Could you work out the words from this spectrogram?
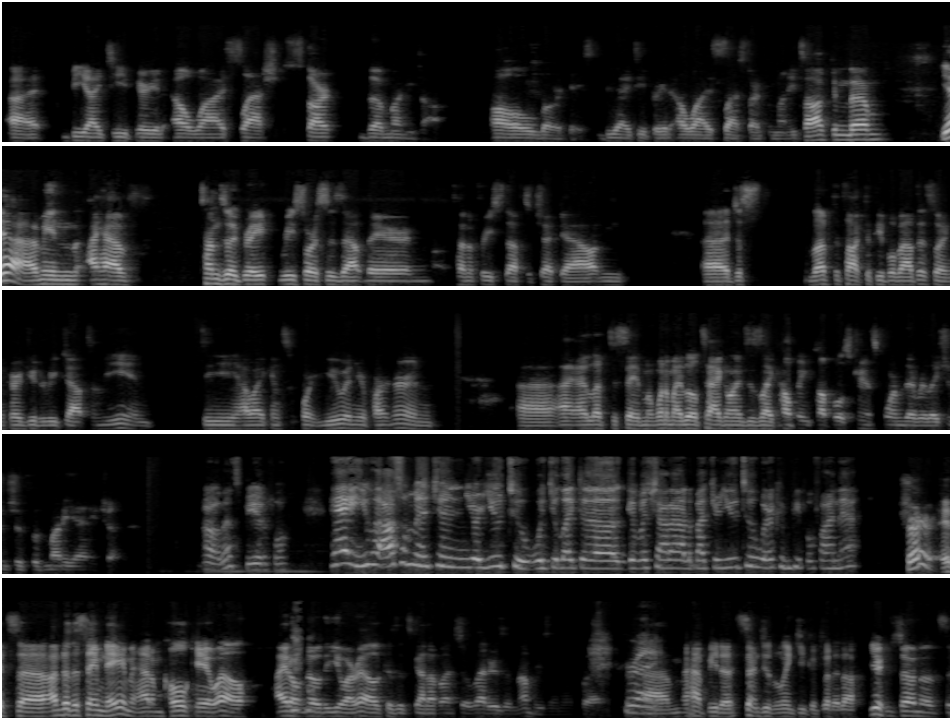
uh, bit period ly slash start the money talk, all lowercase. bit period ly slash start the money talk. And um, yeah, I mean, I have tons of great resources out there and a ton of free stuff to check out. And uh, just love to talk to people about this. So I encourage you to reach out to me and see how I can support you and your partner. And uh, I, I, love to say one of my little taglines is like helping couples transform their relationships with money and each other. Oh, that's beautiful. Hey, you also mentioned your YouTube. Would you like to give a shout out about your YouTube? Where can people find that? Sure. It's uh, under the same name, Adam Cole KOL. I don't know the URL because it's got a bunch of letters and numbers in it. But right. I'm happy to send you the link. You can put it up your show notes.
